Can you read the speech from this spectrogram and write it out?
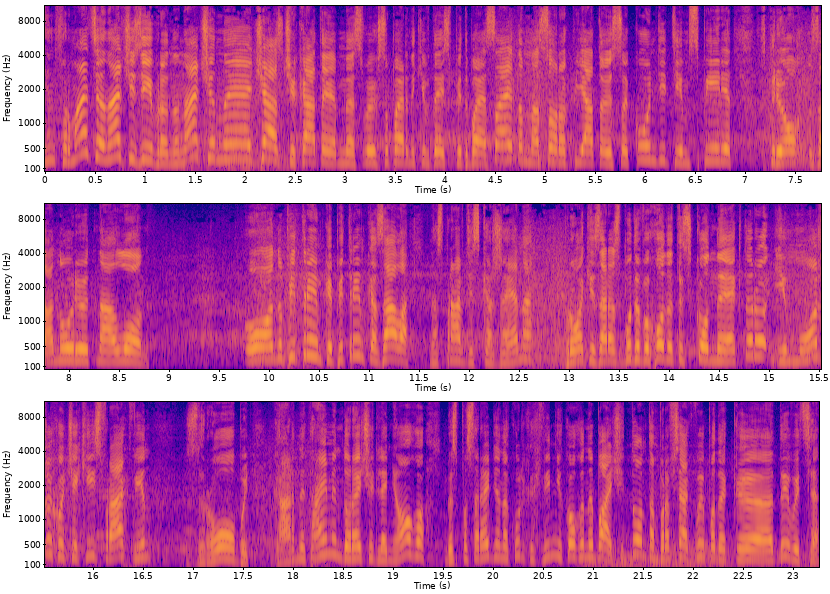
Інформація, наче зібрана, наче не час чекати своїх суперників десь під Б-сайтом. На 45-ї секунді Тім Спіріт втрьох занурюють на лонг. О, ну підтримка, підтримка зала насправді скажена. Брокі зараз буде виходити з коннектору і може хоч якийсь фраг він зробить. Гарний таймінг, до речі, для нього. Безпосередньо на кульках він нікого не бачить. Тон там про всяк випадок е, дивиться,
